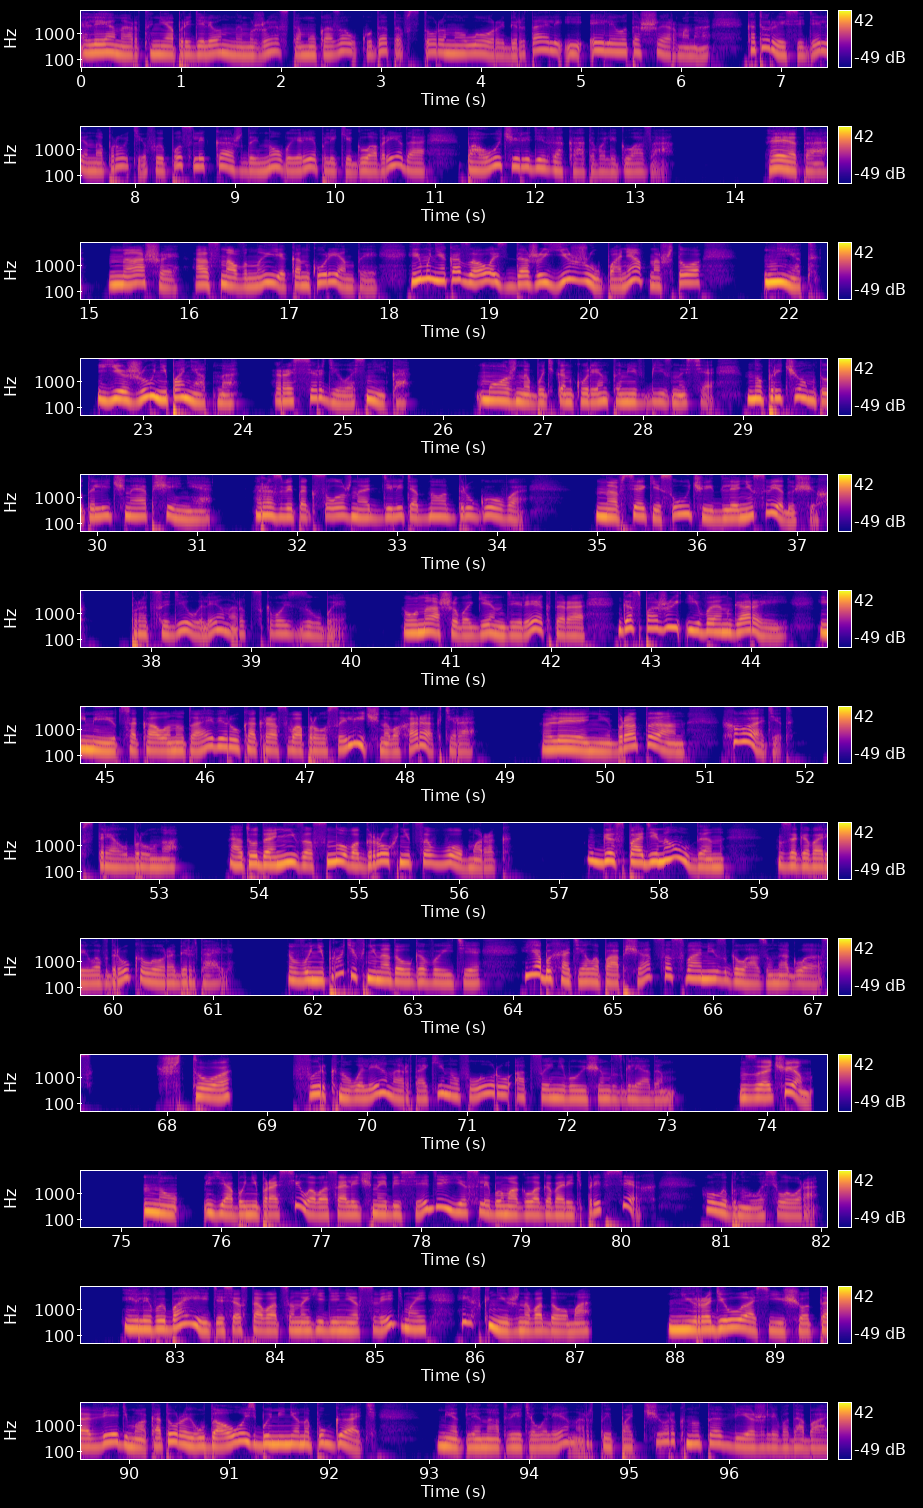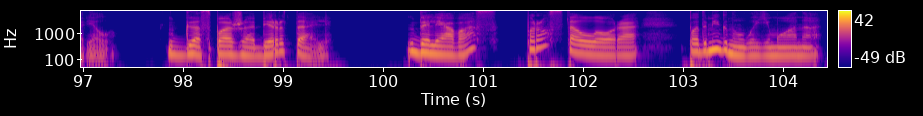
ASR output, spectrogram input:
Леонард неопределенным жестом указал куда-то в сторону Лоры Бертали и Элиота Шермана, которые сидели напротив и после каждой новой реплики главреда по очереди закатывали глаза. «Это наши основные конкуренты, и мне казалось, даже ежу понятно, что...» «Нет, ежу непонятно», — рассердилась Ника. Можно быть конкурентами в бизнесе, но при чем тут личное общение? Разве так сложно отделить одно от другого? На всякий случай для несведущих, процедил Ленард сквозь зубы. У нашего гендиректора, госпожи Ивен Гарей, имеются к Алану Тайверу как раз вопросы личного характера. «Ленни, братан, хватит!» — встрял Бруно а то Даниза снова грохнется в обморок. «Господин Олден», — заговорила вдруг Лора Берталь, — «вы не против ненадолго выйти? Я бы хотела пообщаться с вами с глазу на глаз». «Что?» — фыркнул Ленард, окинув Лору оценивающим взглядом. «Зачем?» «Ну, я бы не просила вас о личной беседе, если бы могла говорить при всех», — улыбнулась Лора. Или вы боитесь оставаться наедине с ведьмой из книжного дома? Не родилась еще та ведьма, которой удалось бы меня напугать, медленно ответил Ленард и подчеркнуто вежливо добавил. Госпожа Берталь. Для вас просто Лора, подмигнула ему она.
